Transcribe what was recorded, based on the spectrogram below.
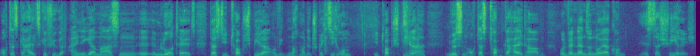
auch das Gehaltsgefüge einigermaßen äh, im Lot hältst. Dass die Top-Spieler, und nochmal, das spricht sich rum, die Top-Spieler müssen auch das Top-Gehalt haben. Und wenn dann so ein neuer kommt, ist das schwierig.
